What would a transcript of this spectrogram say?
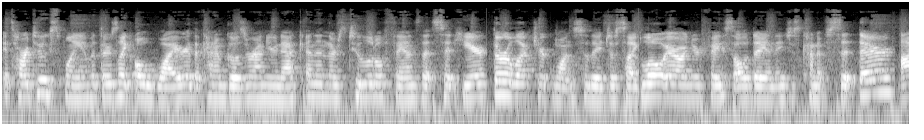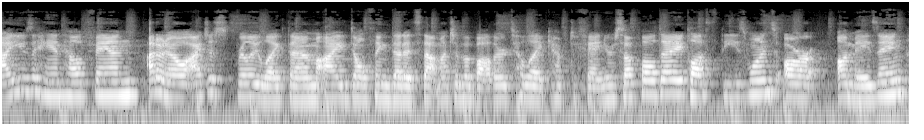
it's hard to explain, but there's like a wire that kind of goes around your neck and then there's two little fans that sit here. They're electric ones, so they just like blow air on your face all day and they just kind of sit there. I use a handheld fan. I don't know, I just really like them. I don't think that it's that much of a bother to like have to fan yourself all day. Plus these ones are amazing.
